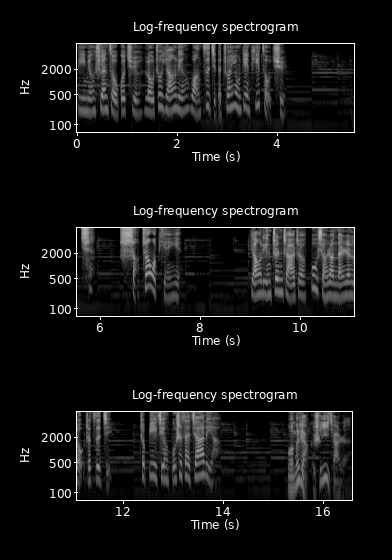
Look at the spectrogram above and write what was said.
李明轩走过去，搂住杨玲，往自己的专用电梯走去。切。少占我便宜！杨玲挣扎着，不想让男人搂着自己，这毕竟不是在家里啊。我们两个是一家人，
